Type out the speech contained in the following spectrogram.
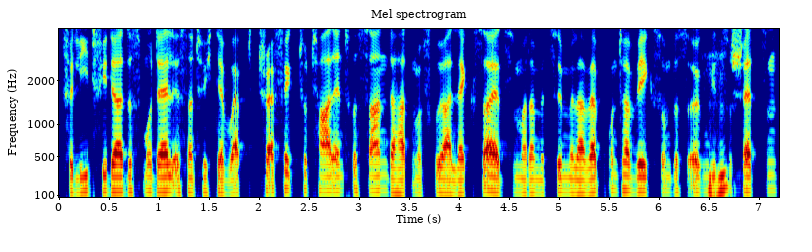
Für Leadfeeder das Modell ist natürlich der Web Traffic total interessant. Da hatten wir früher Alexa, jetzt sind wir da mit Similar Web unterwegs, um das irgendwie mhm. zu schätzen,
